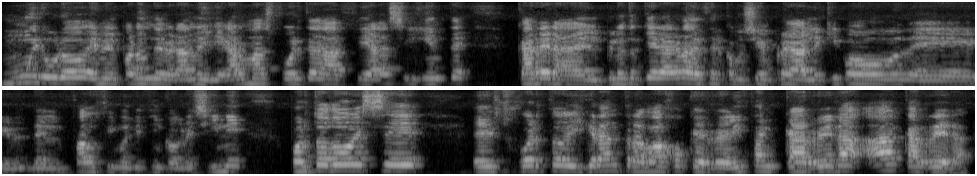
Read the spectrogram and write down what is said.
muy duro en el parón de verano y llegar más fuerte hacia la siguiente carrera. El piloto quiere agradecer, como siempre, al equipo del FAU 55 Gresini por todo ese esfuerzo y gran trabajo que realizan carrera a carrera.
